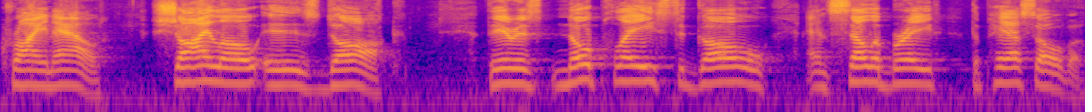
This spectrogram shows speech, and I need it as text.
crying out. Shiloh is dark. There is no place to go and celebrate the Passover.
